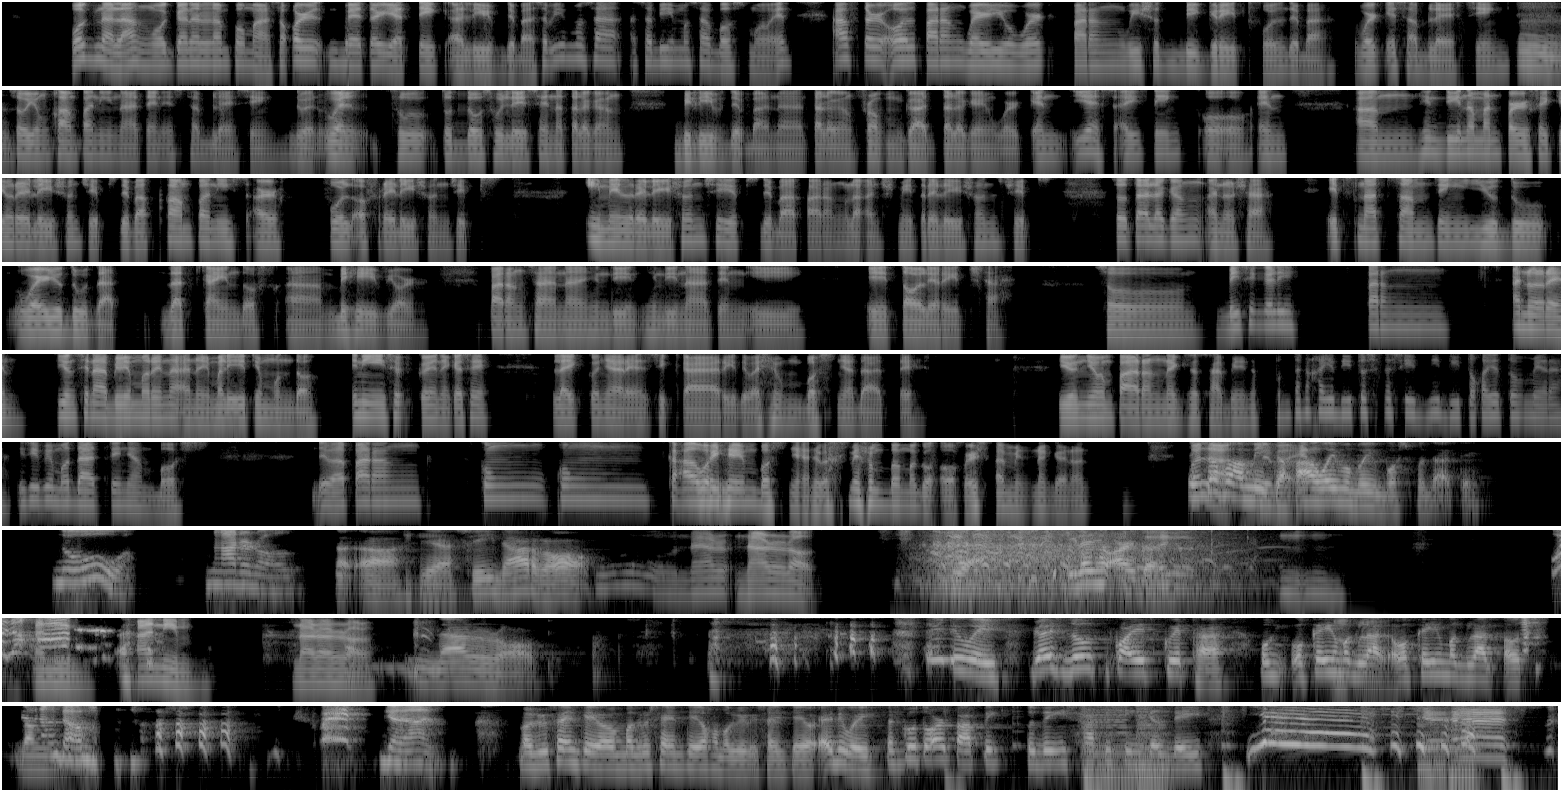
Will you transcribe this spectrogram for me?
wag na lang, wag ka na lang pumasok or better yet take a leave, 'di ba? Sabihin mo sa sabihin mo sa boss mo and after all parang where you work, parang we should be grateful, 'di ba? Work is a blessing. Mm. So yung company natin is a blessing. Well, to to those who listen na talagang believe, 'di ba, na talagang from God talaga yung work. And yes, I think oo. And um hindi naman perfect yung relationships, 'di ba? Companies are full of relationships email relationships, 'di ba? Parang lunchmate relationships. So talagang ano siya, it's not something you do where you do that that kind of um, behavior. Parang sana hindi hindi natin i i-tolerate siya. So basically parang ano rin, yung sinabi mo rin na ano, maliit yung mundo. Iniisip ko yun eh kasi like kunyari si Carrie, 'di ba, yung boss niya dati yun yung parang nagsasabi na punta na kayo dito sa Sydney, dito kayo tumira. Isipin mo dati niyang boss. 'Di ba? Parang kung kung kaaway niya yung boss niya, 'di ba? Meron ba mag-offer sa amin ng gano'n? Ikaw ba, Mika, diba? kaaway mo ba yung boss mo dati? No, not at all. Uh, uh, yeah, see, not at all. Oh, narrow, narrow out. Yeah. Ilan yung R doon? Mm-mm. Wala ka! Anim. Anim. Narrow. Narrow. anyway, guys, don't quiet quit ha. Wag, wag kayong Okay. mag-log, wag kayong mag-log out ng daw. Wait! Ganon. mag-resign kayo, mag-resign kayo kung mag-resign kayo. Anyway, let's go to our topic. Today is Happy Single Day. Yay! Yes!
